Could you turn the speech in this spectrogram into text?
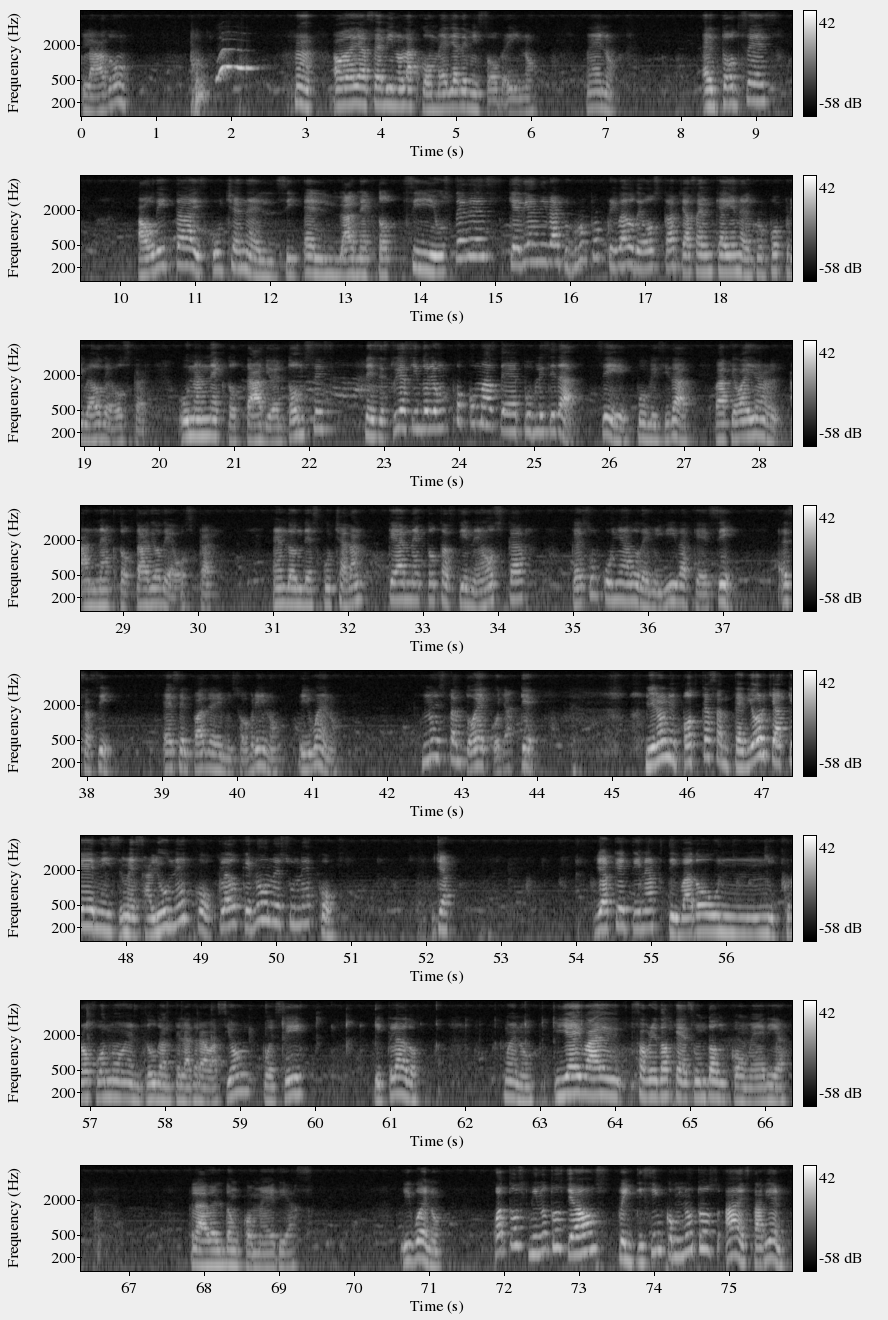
Claro. Ahora ya se vino la comedia de mi sobrino. Bueno. Entonces. Ahorita escuchen el, el anécdota. Si ustedes querían ir al grupo privado de Oscar, ya saben que hay en el grupo privado de Oscar un anecdotario. Entonces, les estoy haciéndole un poco más de publicidad. Sí, publicidad. Para que vayan al anecdotario de Oscar. En donde escucharán qué anécdotas tiene Oscar. Que es un cuñado de mi vida. Que sí, es así es el padre de mi sobrino. Y bueno, no es tanto eco, ya que vieron el podcast anterior, ya que ni me salió un eco. Claro que no, no es un eco. Ya, ya que tiene activado un micrófono durante la grabación, pues sí. Y claro, bueno, y ahí va el sobrino que es un don comedia. Claro, el Don Comedias. Y bueno, ¿cuántos minutos llevamos? 25 minutos. Ah, está bien.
